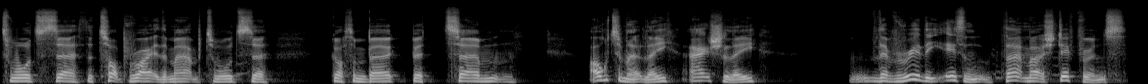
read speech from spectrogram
towards uh, the top right of the map, towards uh, Gothenburg. But um, ultimately, actually, there really isn't that much difference.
